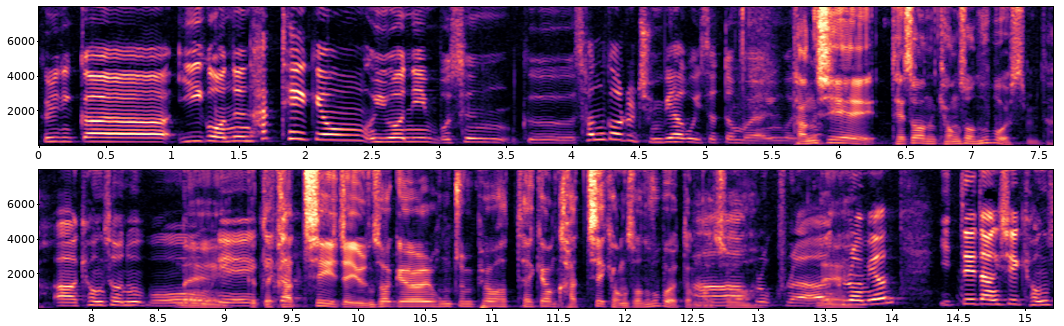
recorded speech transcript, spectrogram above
그러니까 이거는 하태경 의원이 무슨 그 선거를 준비하고 있었던 모양인 거죠. 당시에 대선 경선 후보였습니다. 아 경선 후보. 네, 예, 그때 그러니까- 같이 이제 윤석열, 홍준표, 하태경 같이 경선 후보였던 아, 거죠. 그렇구나. 네. 그러면 이때 당시 경선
